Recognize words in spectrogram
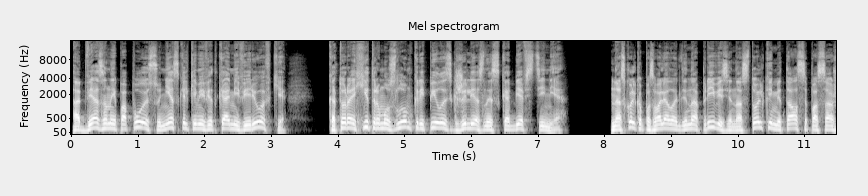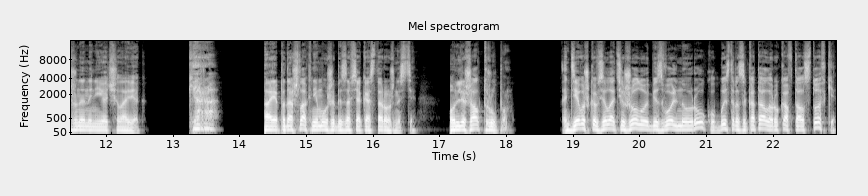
обвязанный по поясу несколькими витками веревки, которая хитрым узлом крепилась к железной скобе в стене. Насколько позволяла длина привязи, настолько метался посаженный на нее человек. «Кера!» А я подошла к нему уже безо всякой осторожности. Он лежал трупом. Девушка взяла тяжелую безвольную руку, быстро закатала рука в толстовке,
